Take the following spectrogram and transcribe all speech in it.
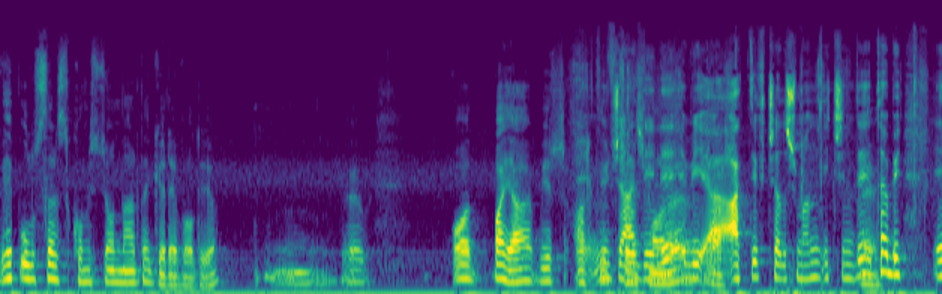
e, hep uluslararası komisyonlarda görev alıyor. E, o bayağı bir aktif mücadele, bir var. aktif çalışmanın içinde. Evet. Tabii e,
